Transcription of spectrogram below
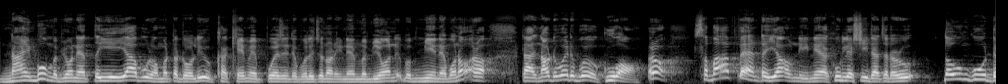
။နိုင်ဖို့မပြောနဲ့တရေရဖို့တော့မတော်တော်လေးကိုခက်ခဲမဲ့ပွဲစဉ်တပွဲလေးကျွန်တော်အနေနဲ့မပြောမြင်တယ်ပေါ့နော်အဲ့တော့ဒါနောက်တစ်ပွဲတစ်ပွဲကိုကူအောင်အဲ့တော့စပါးဖန်တယောက်အနေနဲ့အခုလက်ရှိဒါကျွန်တော်တို့ သုံးကိုတ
